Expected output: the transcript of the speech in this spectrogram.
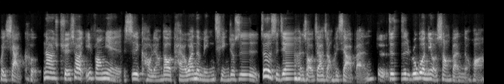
会下课，那学校一方面也是考量到台湾的民情，就是这个时间很少家长会下班，是就是如果你有上班的话，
